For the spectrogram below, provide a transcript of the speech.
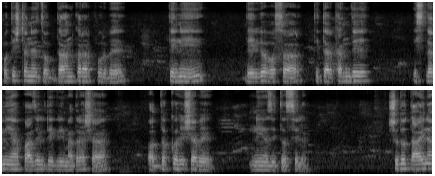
প্রতিষ্ঠানে যোগদান করার পূর্বে তিনি দীর্ঘ বছর তিতারকান্দি ইসলামিয়া পাজিল ডিগ্রি মাদ্রাসা অধ্যক্ষ হিসাবে নিয়োজিত ছিলেন। শুধু তাই না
